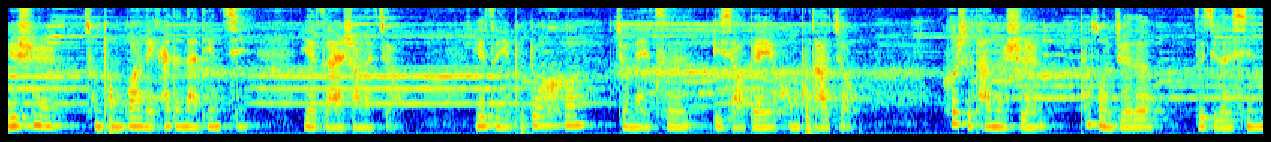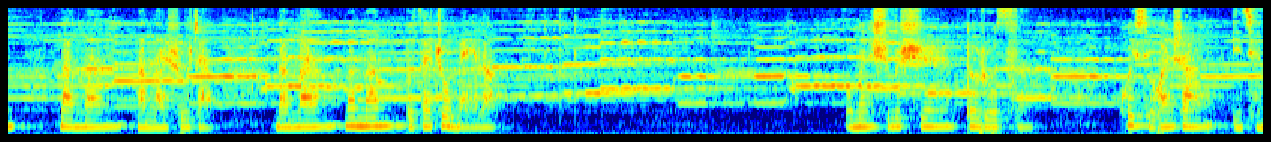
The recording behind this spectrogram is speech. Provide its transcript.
于是，从童光离开的那天起，叶子爱上了酒。叶子也不多喝，就每次一小杯红葡萄酒。喝着它们时，他总觉得自己的心慢慢慢慢舒展，慢慢慢慢不再皱眉了。我们是不是都如此？会喜欢上以前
